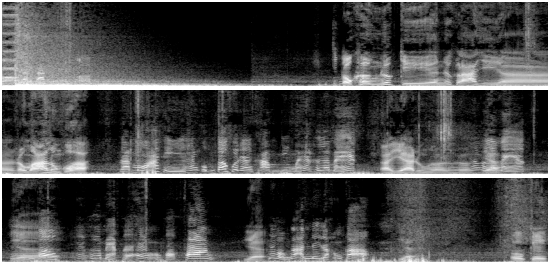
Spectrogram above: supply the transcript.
là sạch tốt hơn nước chi nước lá gì à, rau má luôn cô hả? ra mó thì hắn cũng tốt với đang không nhưng mà hắn hơi mẹt À dạ đúng rồi đúng rồi. hắn hơi Dạ mẹt hắn Dạ. tốt hắn hơi mẹt là hắn cũng có phân dạ. nếu còn có anh đi là không có Ok,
